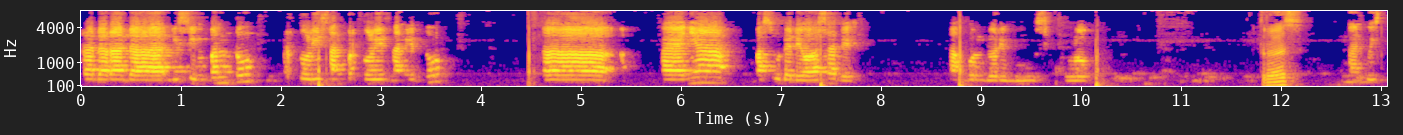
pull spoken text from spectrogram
rada-rada disimpan tuh pertulisan-pertulisan itu eh, kayaknya pas udah dewasa deh tahun 2010 Terus is-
